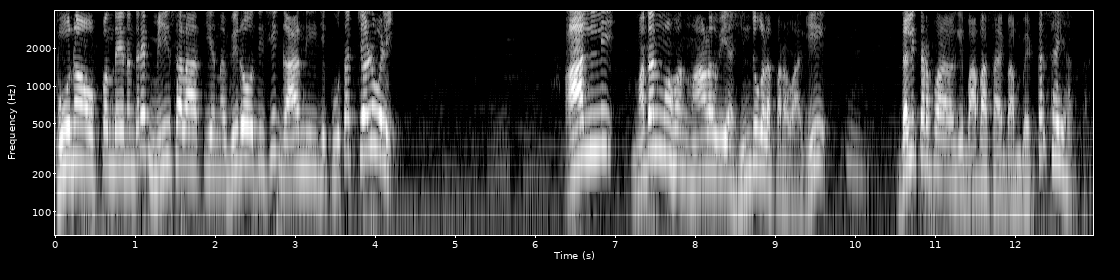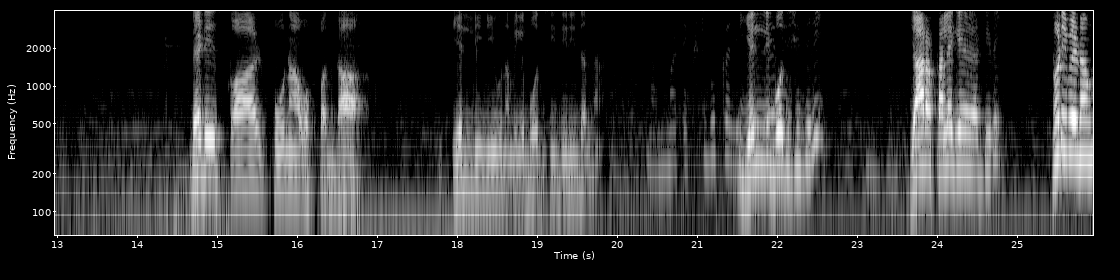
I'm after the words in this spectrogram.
ಪೂನಾ ಒಪ್ಪಂದ ಏನಂದರೆ ಮೀಸಲಾತಿಯನ್ನು ವಿರೋಧಿಸಿ ಗಾಂಧೀಜಿ ಕೂತ ಚಳುವಳಿ. ಅಲ್ಲಿ ಮದನ್ ಮೋಹನ್ ಮಾಳವಿಯ ಹಿಂದೂಗಳ ಪರವಾಗಿ ದಲಿತರ ಪರವಾಗಿ ಬಾಬಾ ಸಾಹೇಬ್ ಅಂಬೇಡ್ಕರ್ ಸಹಿ ಹಾಕ್ತಾರೆ. ದಟ್ ಈಸ್ ಕಾಲ್ಡ್ ಪೂನಾ ಒಪ್ಪಂದ. ಎಲ್ಲಿ ನೀವು ನಮಗೆ ಬೋಧಿಸಿದ್ದೀರಿ ಇದನ್ನು? ನಮ್ಮ ಟೆಕ್ಸ್ಟ್ ಬುಕ್ ಅಲ್ಲಿ ಎಲ್ಲಿ ಬೋಧಿಸಿದ್ದೀರಿ? ಯಾರ ತಲೆಗೆ ಅಡ್ಡಿರಿ? ನೋಡಿ ಮೇಡಮ್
